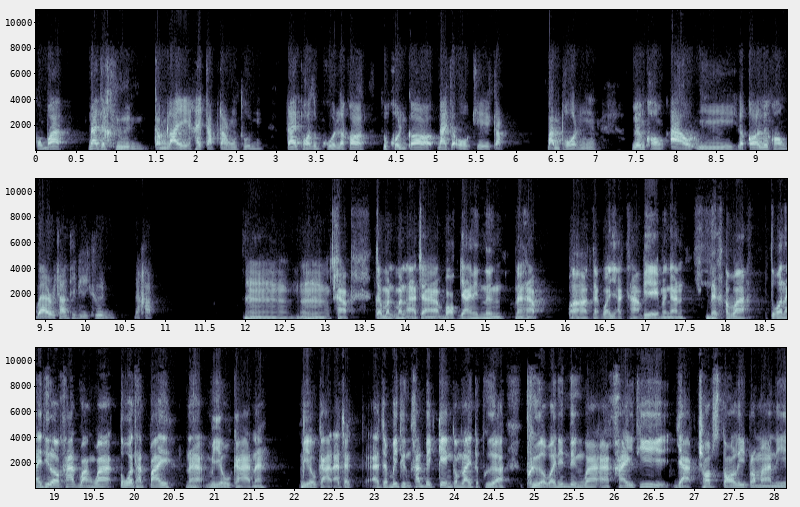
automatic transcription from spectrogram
ผมว่าน่าจะคืนกำไรให้กับนักลงทุนได้พอสมควร แล้วก็ทุกคนก็น่าจะโอเคกับปันผลเรื่องของ ROE แล้วก็เรื่องของ valuation ที่ดีขึ้นนะครับ อืม อืม ครับ แต่มันมันอาจจะบอกยากนิดนึงนะครับ แต่ว่าอยากถามพี่เอกเหมือนกันนะครับว่าตัวไหนที่เราคาดหวังว่าตัวถัดไปนะฮะมีโอกาสนะ มีโอกาสอาจจะอาจจะไม่ถึงขั้นไปเก็งกำไรแต่เผื่อ เผื่อไว้นิดนึงว่าอ่าใครที่อยากชอบสตอรี่ประมาณนี้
